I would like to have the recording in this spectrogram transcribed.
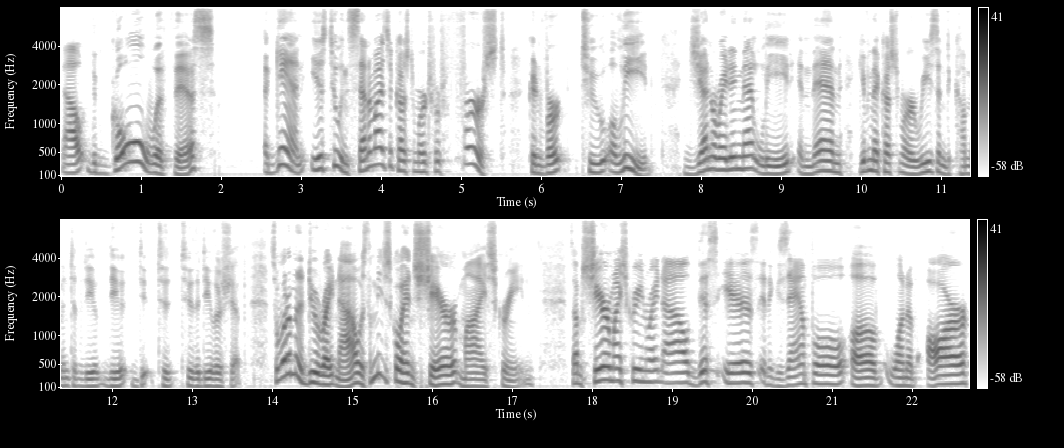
Now, the goal with this, again, is to incentivize a customer to first convert to a lead generating that lead, and then giving that customer a reason to come into the de- to, to the dealership. So what I'm going to do right now is let me just go ahead and share my screen. So I'm sharing my screen right now. This is an example of one of our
